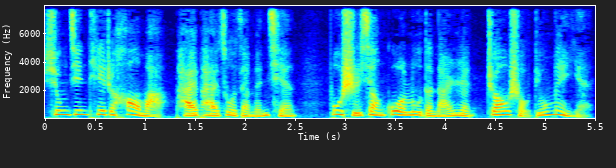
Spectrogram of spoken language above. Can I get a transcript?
胸襟贴着号码，排排坐在门前，不时向过路的男人招手丢媚眼。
